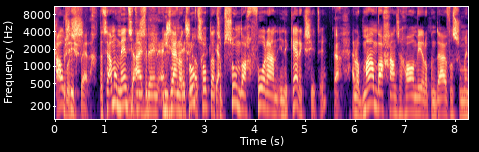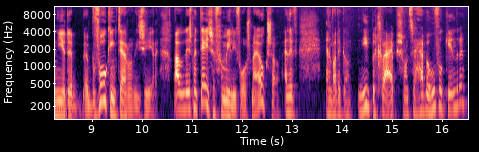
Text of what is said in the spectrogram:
Albersberg. Dat zijn allemaal mensen die, IVD en de die zijn er trots ook- op dat ja. ze op zondag vooraan in de kerk zitten. Ja. En op maandag gaan ze gewoon weer op een duivelse manier de eh, bevolking terroriseren. Nou, dat is met deze familie volgens mij ook zo. En, en wat ik dan niet begrijp, is, want ze hebben hoeveel kinderen?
